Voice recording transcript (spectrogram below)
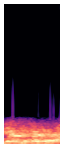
Yes, sir.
